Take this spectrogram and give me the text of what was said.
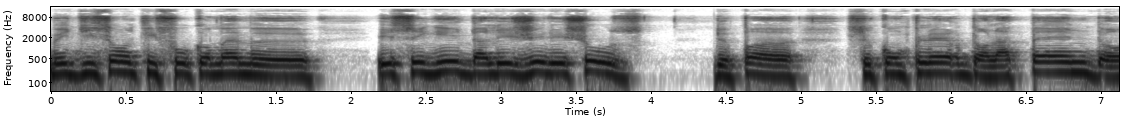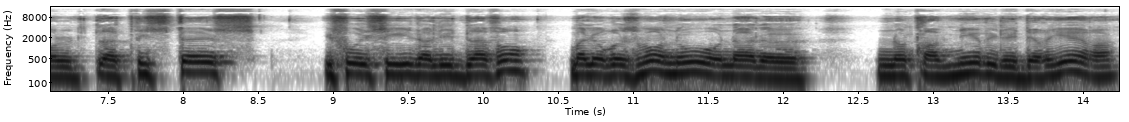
Mais disons qu'il faut quand même euh, essayer d'alléger les choses, de pas se complaire dans la peine, dans la tristesse. Il faut essayer d'aller de l'avant. Malheureusement, nous, on a le, notre avenir, il est derrière. Hein.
